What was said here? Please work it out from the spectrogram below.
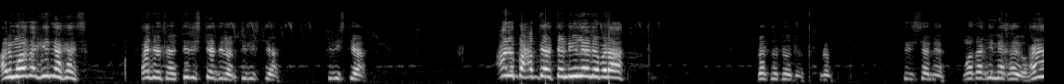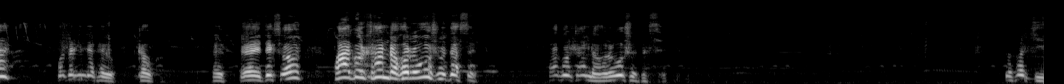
আরে মজা এই যে তিরিশ টাকা দিলাম তিরিশ টাকা তিরিশ টাকা আরে বাদ দে নিলে নে বেড়া। মজা কিনা খাইও হ্যাঁ? মজা কিনা খাইও, খাও। এই, দেখছ? পাগল ঠান্ডা ঘরে ওষুধ আছে। পাগল ঠান্ডা ঘরে ওষুধ আছে। ব্যাপার কি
